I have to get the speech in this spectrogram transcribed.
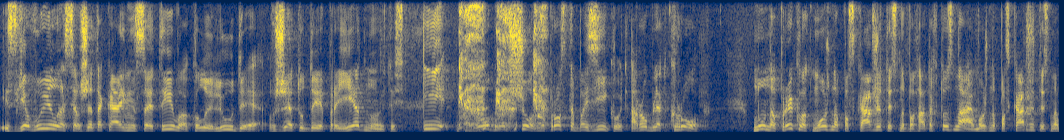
З'явилася вже така ініціатива, коли люди вже туди приєднуються і роблять що? Не просто базікують, а роблять крок. Ну, наприклад, можна поскаржитись на багато хто знає. Можна поскаржитись на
